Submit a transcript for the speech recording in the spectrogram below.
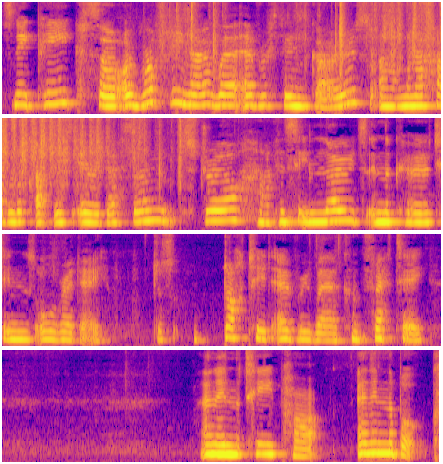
sneak peek. So I roughly know where everything goes. And I'm going to have a look at this iridescent drill. I can see loads in the curtains already. Just dotted everywhere, confetti. And in the teapot and in the book.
